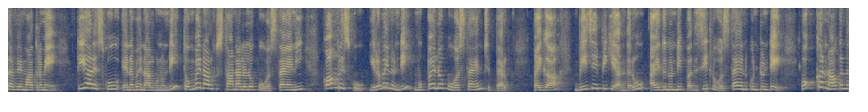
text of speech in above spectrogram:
సర్వే మాత్రమే టీఆర్ఎస్కు ఎనభై నాలుగు నుండి తొంభై నాలుగు స్థానాలలోపు వస్తాయని కాంగ్రెస్కు ఇరవై నుండి ముప్పై లోపు వస్తాయని చెప్పారు. పైగా బీజేపీకి అందరూ ఐదు నుండి పది సీట్లు వస్తాయనుకుంటుంటే ఒక్క నాగన్న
